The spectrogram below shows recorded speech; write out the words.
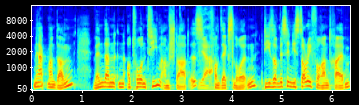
merkt man dann, wenn dann ein Autorenteam am Start ist Ja. von sechs Leuten, die so ein bisschen die Story vorantreiben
